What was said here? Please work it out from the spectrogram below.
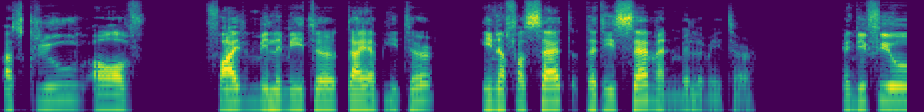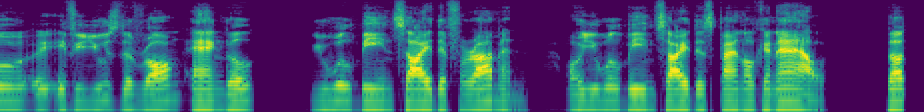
a screw of 5 millimeter diameter in a facet that is 7 millimeter. And if you if you use the wrong angle, you will be inside the foramen or you will be inside the spinal canal. But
